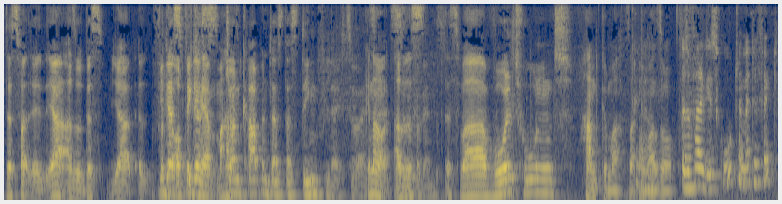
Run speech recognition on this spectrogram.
Das war, äh, ja, also das, ja, äh, Wie von der das, wie Optik das her, man John Carpenters das Ding vielleicht so als Genau, als also es, es war wohltuend handgemacht, sagen wir mal so. Also fandet ihr es gut im Endeffekt?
